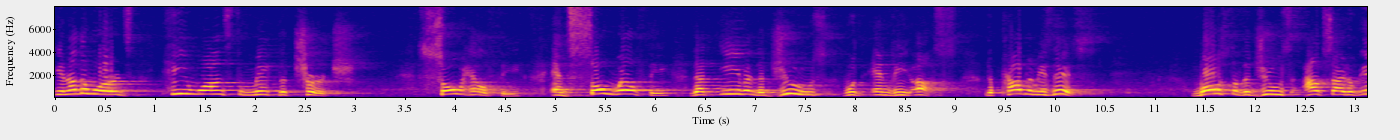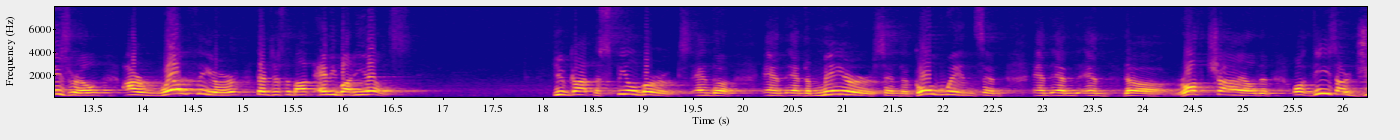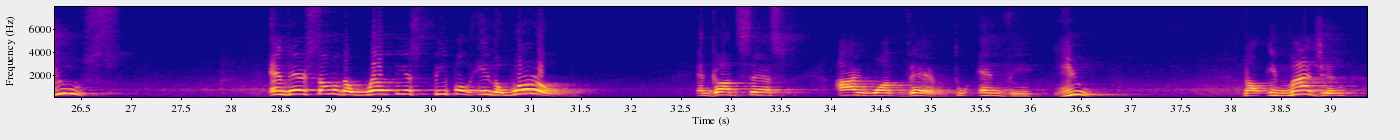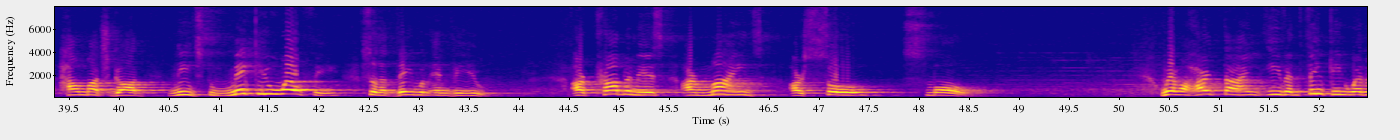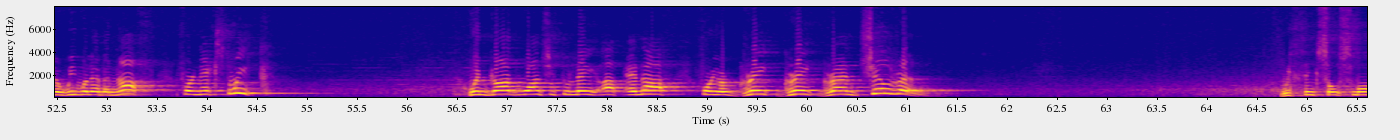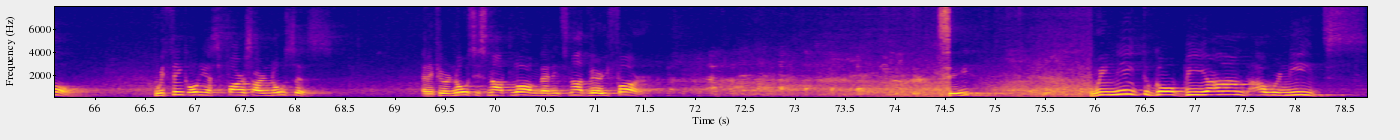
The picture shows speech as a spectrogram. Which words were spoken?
In other words, he wants to make the church so healthy and so wealthy that even the Jews would envy us. The problem is this most of the Jews outside of Israel are wealthier than just about anybody else. You've got the Spielbergs and the, and, and the Mayers and the Goldwyns and, and, and, and the Rothschild. And, well, these are Jews. And they're some of the wealthiest people in the world. And God says, I want them to envy you. Now imagine how much God needs to make you wealthy so that they will envy you. Our problem is our minds are so small. We have a hard time even thinking whether we will have enough for next week. When God wants you to lay up enough for your great great grandchildren. We think so small. We think only as far as our noses. And if your nose is not long, then it's not very far. See? We need to go beyond our needs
